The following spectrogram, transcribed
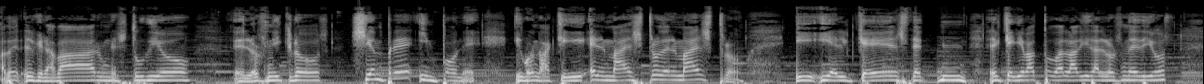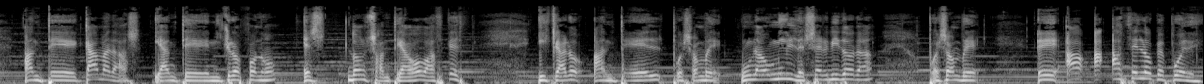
a ver, el grabar, un estudio, eh, los micros, siempre impone. Y bueno, aquí el maestro del maestro y, el que es de- mm, el que lleva toda la vida en los medios ante cámaras y ante micrófono es don Santiago Vázquez. Y claro, ante él, pues hombre, una humilde servidora, pues hombre, eh, ha- ha- hace lo que puede.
